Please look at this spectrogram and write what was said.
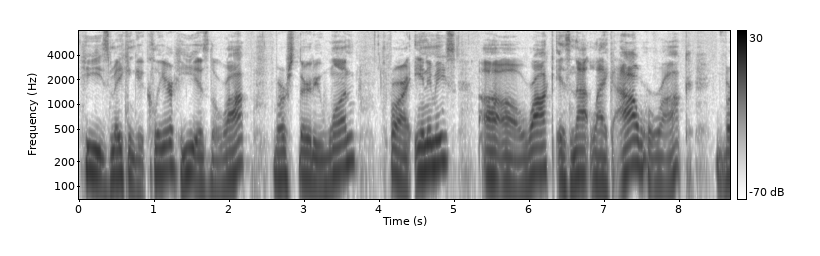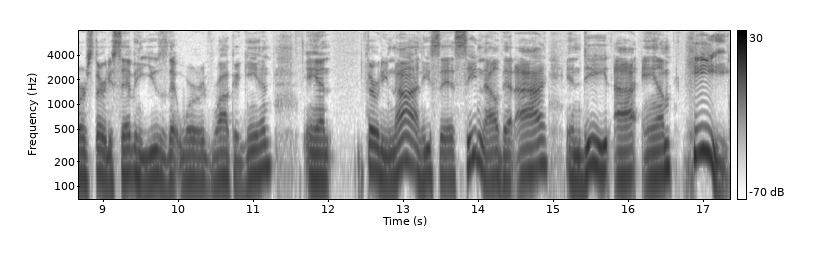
he's making it clear he is the rock. Verse 31 for our enemies. Uh, uh, rock is not like our rock. Verse 37, he uses that word rock again. And 39, he says, See now that I, indeed, I am He,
